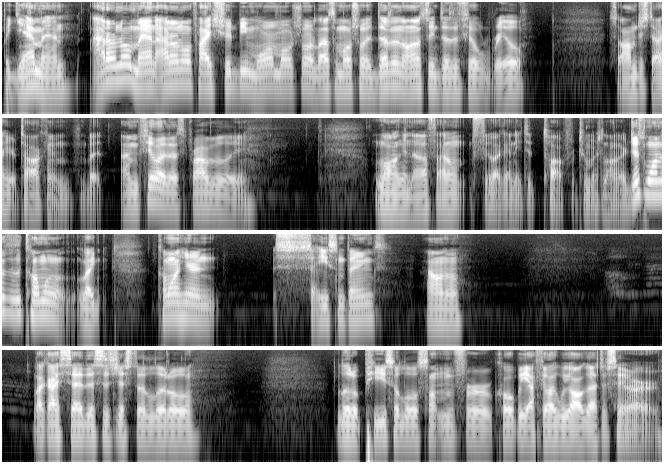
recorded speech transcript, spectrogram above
but yeah, man, I don't know, man. I don't know if I should be more emotional or less emotional. It doesn't honestly doesn't feel real. So I'm just out here talking, but I feel like that's probably long enough. I don't feel like I need to talk for too much longer. Just wanted to come on, like, come on here and say some things. I don't know. Like I said, this is just a little, little piece, a little something for Kobe. I feel like we all got to say our,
